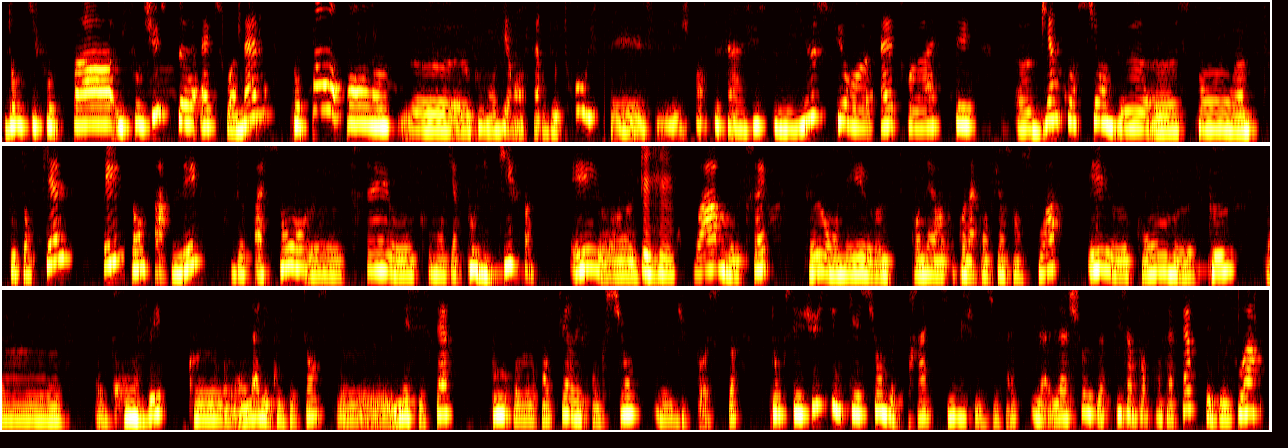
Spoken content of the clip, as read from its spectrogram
Donc, il faut pas, il faut juste être soi-même. Il faut pas en, euh, comment dire, en faire de trop. je pense que c'est un juste milieu sur euh, être assez euh, bien conscient de son potentiel et d'en parler de façon très, comment dire, positive et de mm-hmm. pouvoir montrer euh, qu'on a confiance en soi et euh, qu'on euh, peut prouver qu'on a les compétences nécessaires pour remplir les fonctions du poste. Donc c'est juste une question de pratique, je dirais. La, chose la plus importante à faire, c'est de voir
